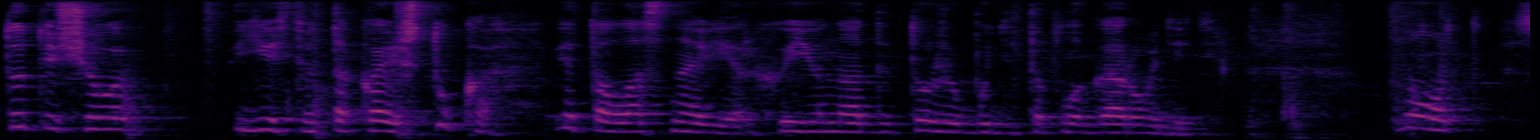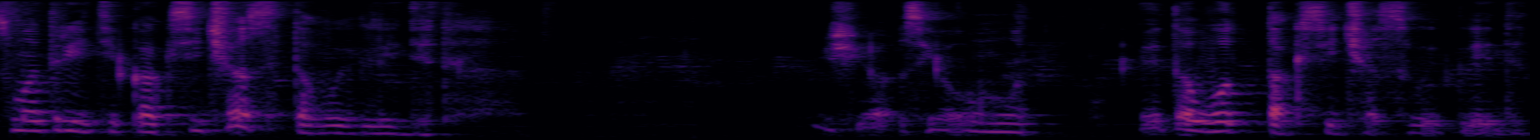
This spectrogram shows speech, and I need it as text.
Тут еще есть вот такая штука, это лаз наверх. Ее надо тоже будет облагородить. Ну вот, смотрите, как сейчас это выглядит. Сейчас я вам вот... Это вот так сейчас выглядит.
